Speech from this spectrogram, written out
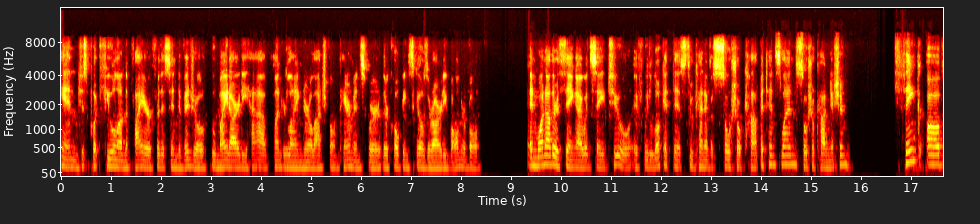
can just put fuel on the fire for this individual who might already have underlying neurological impairments where their coping skills are already vulnerable and one other thing I would say too, if we look at this through kind of a social competence lens, social cognition, think of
